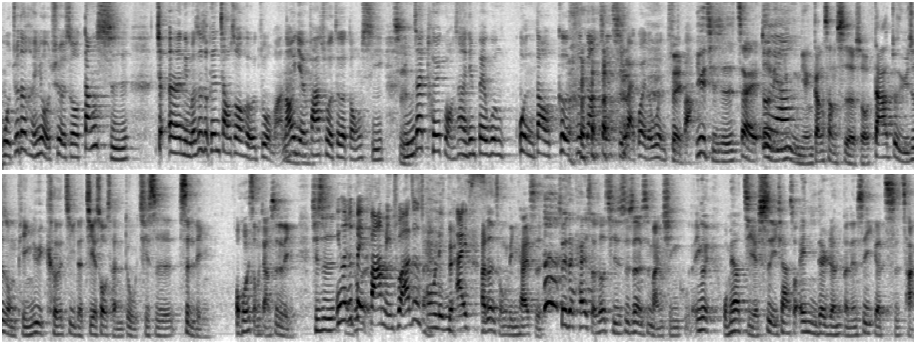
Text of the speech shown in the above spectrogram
我觉得很有趣的时候，当时。教呃，你们是跟教授合作嘛，然后研发出了这个东西。你们在推广上一定被问问到各式各样千奇百怪的问题吧？因为其实，在二零一五年刚上市的时候，大家对于这种频率科技的接受程度其实是零。我为什么讲是零？其实因为是被发明出来，它就是从零开始。它真的从零开始，所以在开始的时候其实是真的是蛮辛苦的，因为我们要解释一下说，哎，你的人本来是一个磁场。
